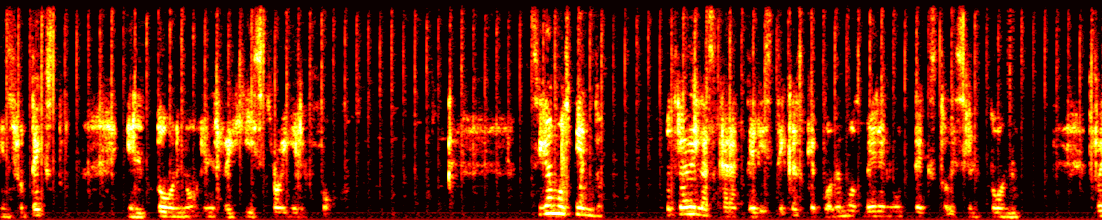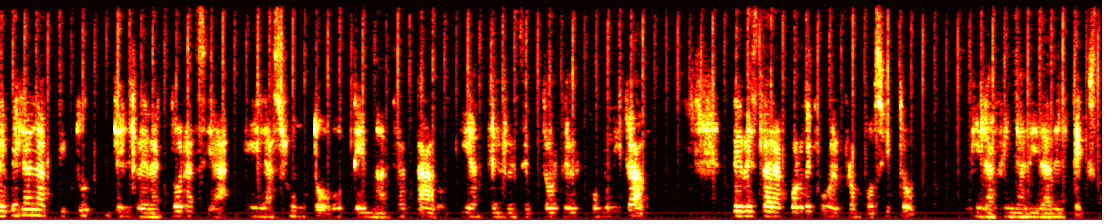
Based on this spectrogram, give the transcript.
en su texto, el tono, el registro y el foco. Sigamos viendo. Otra de las características que podemos ver en un texto es el tono. Revela la actitud del redactor hacia el asunto o tema tratado y ante el receptor del comunicado debe estar acorde con el propósito y la finalidad del texto.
